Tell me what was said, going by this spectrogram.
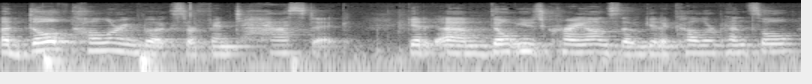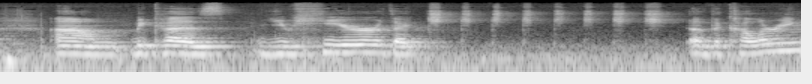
Adult coloring books are fantastic. Get um, don't use crayons though. Get a color pencil um, because you hear the of the coloring,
